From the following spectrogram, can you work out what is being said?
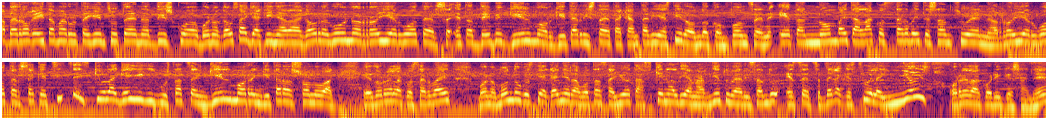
Berrogeita marrute egin zuten diskoa, bueno, gauza jakina da gaur egun Roger Waters eta David Gilmour gitarrista eta kantari ez dira ondo konpontzen eta nonbait alako zerbait esan zuen Roger Watersek etzitza izkiula gehiagi gustatzen Gilmourren gitarra soloak edorrelako zerbait, bueno, mundu guztia gainera bota zaio eta azken aldian argietu behar izan du ez ez, berak ez duela inoiz horrelakorik esan, eh?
